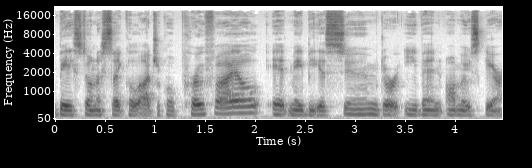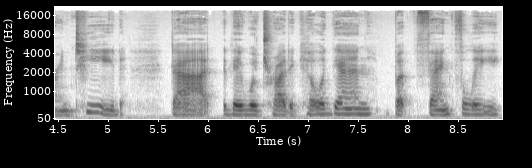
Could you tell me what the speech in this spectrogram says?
Based on a psychological profile, it may be assumed or even almost guaranteed that they would try to kill again, but thankfully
